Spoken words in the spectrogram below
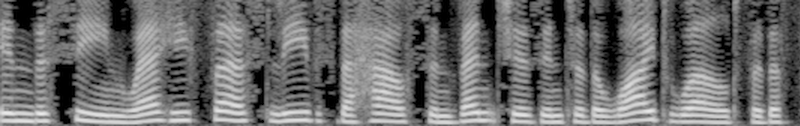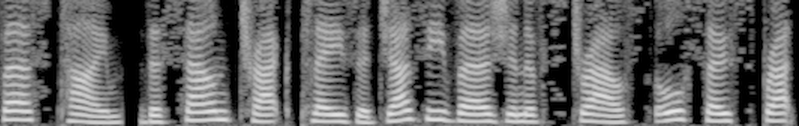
In the scene where he first leaves the house and ventures into the wide world for the first time, the soundtrack plays a jazzy version of Strauss' also Sprach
